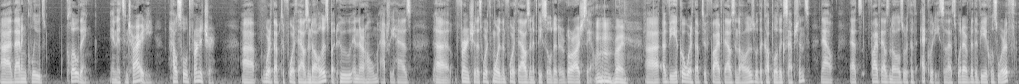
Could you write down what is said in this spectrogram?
Uh, that includes clothing, in its entirety. Household furniture, uh, worth up to $4,000, but who in their home actually has uh, furniture that's worth more than 4000 if they sold it at a garage sale. Mm-hmm, right. Uh, a vehicle worth up to $5,000 with a couple of exceptions. Now, that's $5,000 worth of equity. So that's whatever the vehicle's worth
